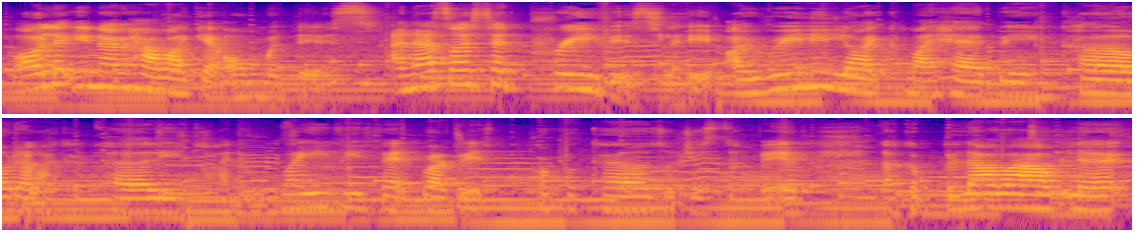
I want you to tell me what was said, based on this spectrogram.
But I'll let you know how I get on with this. And as I said previously, I really like my hair being curled. I like a curly kind of wavy effect, whether it's proper curls or just a bit of like a blowout look.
